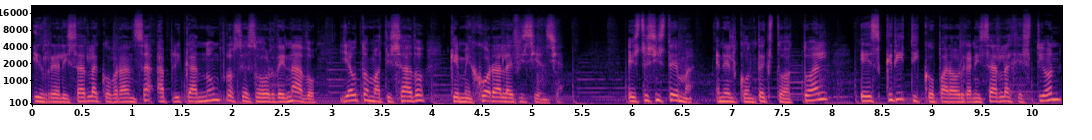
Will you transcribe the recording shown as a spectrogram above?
y realizar la cobranza aplicando un proceso ordenado y automatizado que mejora la eficiencia. Este sistema, en el contexto actual, es crítico para organizar la gestión,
